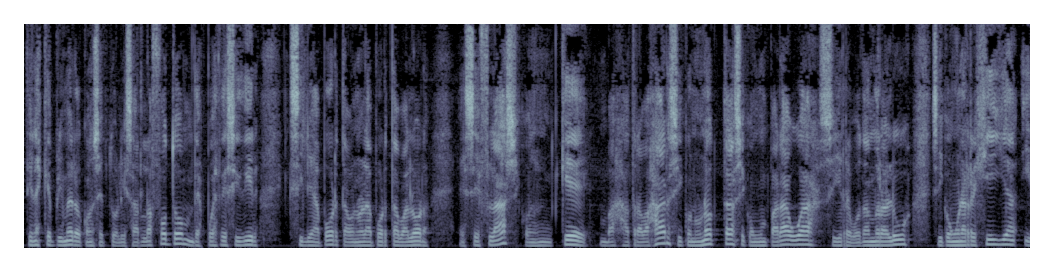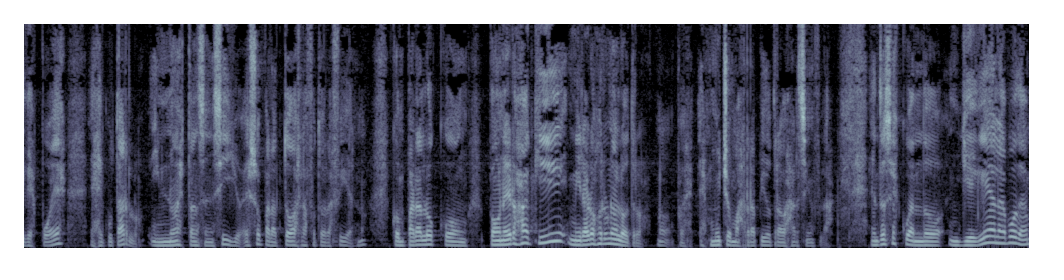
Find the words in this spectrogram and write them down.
tienes que primero conceptualizar la foto, después decidir si le aporta o no le aporta valor ese flash, con qué vas a trabajar, si con un octa, si con un paraguas, si rebotando la luz, si con una rejilla y después ejecutarlo. Y no es tan sencillo, eso para todas las fotografías, ¿no? Compáralo con poneros aquí, miraros el uno al otro, ¿no? Pues es mucho más rápido trabajar sin flash. Entonces cuando llegué a la boda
